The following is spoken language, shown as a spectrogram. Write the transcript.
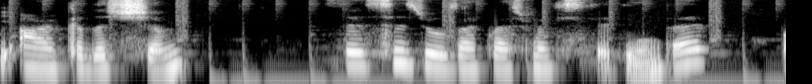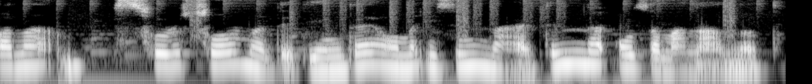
bir arkadaşım sessizce uzaklaşmak istediğinde, bana soru sorma dediğinde ona izin verdim ve o zaman anladım.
